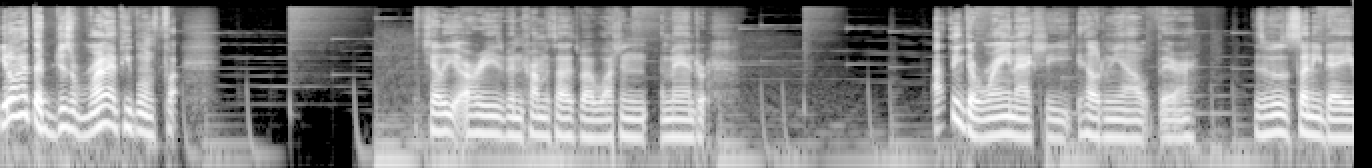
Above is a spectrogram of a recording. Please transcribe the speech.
You don't have to just run at people and fuck. Kelly already has been traumatized by watching a man. I think the rain actually held me out there. Because it was a sunny day.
